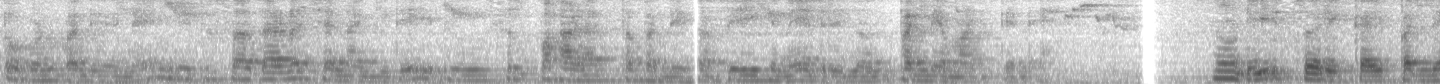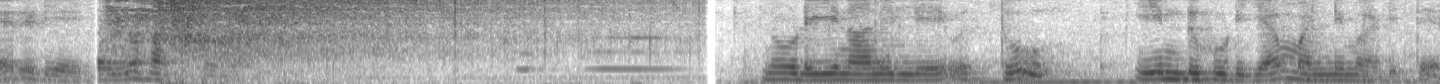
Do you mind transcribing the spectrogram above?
ತೊಗೊಂಡು ಬಂದಿದ್ದೇನೆ. ಇದು ಸಾಧಾರಣ ಚೆನ್ನಾಗಿದೆ. ಇದು ಸ್ವಲ್ಪ ಹಾಳಾಗ್ತಾ ಬಂದಿದೆ. ಬೇಗನೆ ಇದರಿಂದ ಒಂದು ಪಲ್ಯ ಮಾಡ್ತೇನೆ. ನೋಡಿ, ಸೋರೆಕಾಯಿ ಪಲ್ಯ ರೆಡಿ ಆಯಿತು. ಹಾಕ್ತೇನೆ. ನೋಡಿ, ನಾನಿಲ್ಲಿ ಇವತ್ತು ಇಂದು ಹುಡಿಯ ಮಣ್ಣಿ ಮಾಡಿದ್ದೆ.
